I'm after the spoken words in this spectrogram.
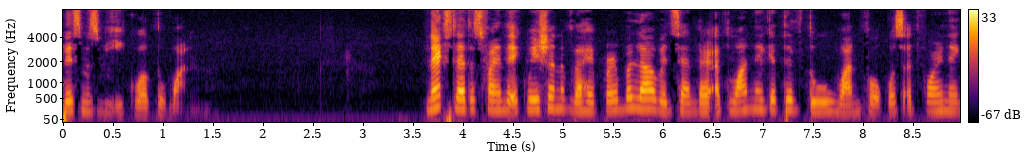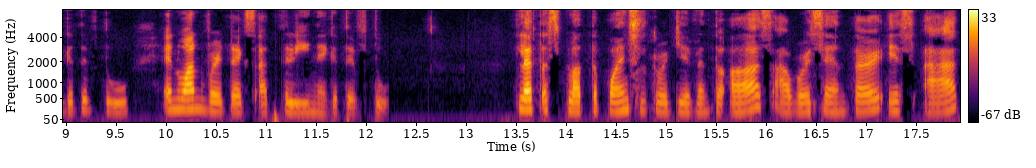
This must be equal to 1. Next, let us find the equation of the hyperbola with center at 1, negative 2, 1 focus at 4, negative 2, and 1 vertex at 3, negative 2. Let us plot the points that were given to us. Our center is at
